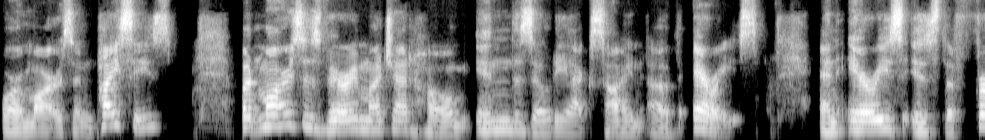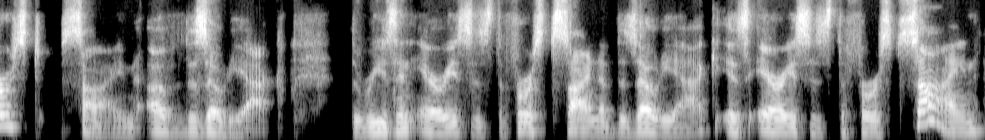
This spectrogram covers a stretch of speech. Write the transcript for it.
or a Mars in Pisces. But Mars is very much at home in the zodiac sign of Aries. And Aries is the first sign of the zodiac. The reason Aries is the first sign of the zodiac is Aries is the first sign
